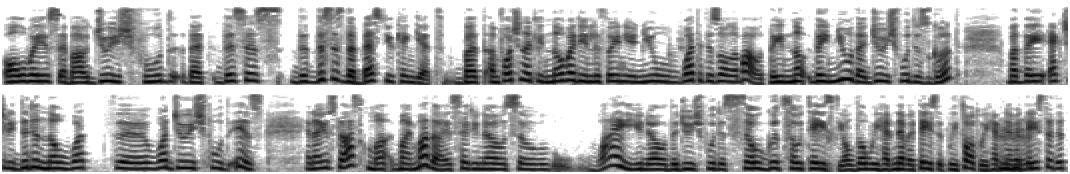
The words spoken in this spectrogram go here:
always about Jewish food that this is that this is the best you can get. But unfortunately, nobody in Lithuania knew what it is all about. They know they knew that Jewish food is good, but they actually didn't know what uh, what Jewish food is. And I used to ask my, my mother. I said, you know, so why you know the Jewish food is so good, so tasty? Although we have never tasted, we thought we have never tasted it.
